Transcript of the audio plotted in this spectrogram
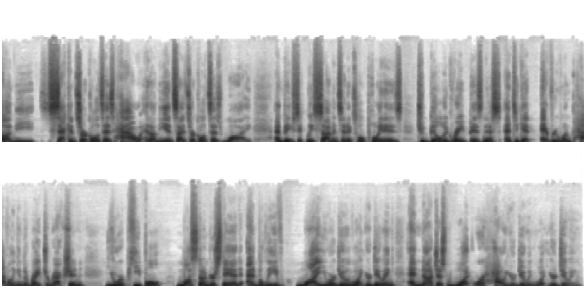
On the second circle, it says how, and on the inside circle, it says why. And basically, Simon Sinek's whole point is to build a great business and to get everyone paddling in the right direction. Your people must understand and believe why you are doing what you're doing and not just what or how you're doing what you're doing.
